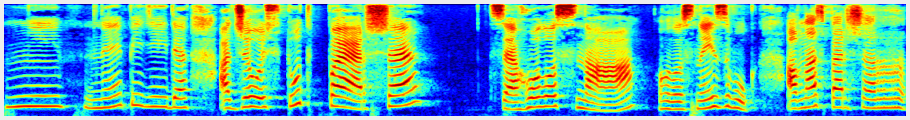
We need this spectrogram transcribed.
Ні, не підійде. Адже ось тут перше це голосна, голосний звук. А в нас перше р,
